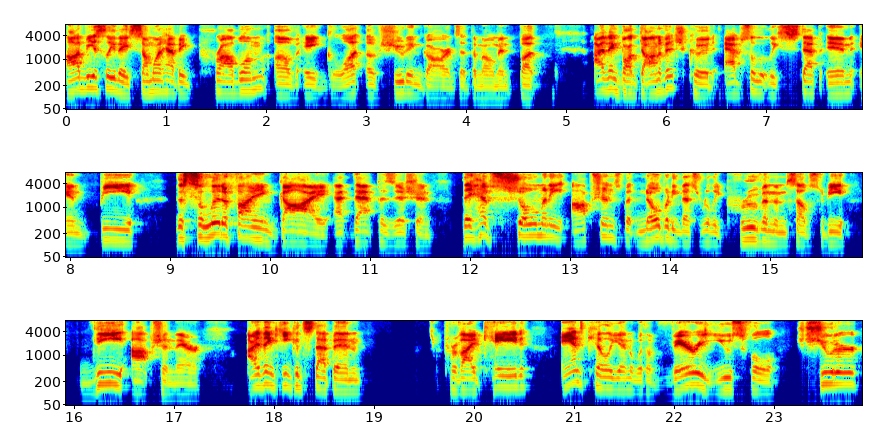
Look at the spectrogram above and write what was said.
Obviously, they somewhat have a problem of a glut of shooting guards at the moment, but I think Bogdanovich could absolutely step in and be the solidifying guy at that position. They have so many options, but nobody that's really proven themselves to be the option there. I think he could step in, provide Cade and Killian with a very useful shooter,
